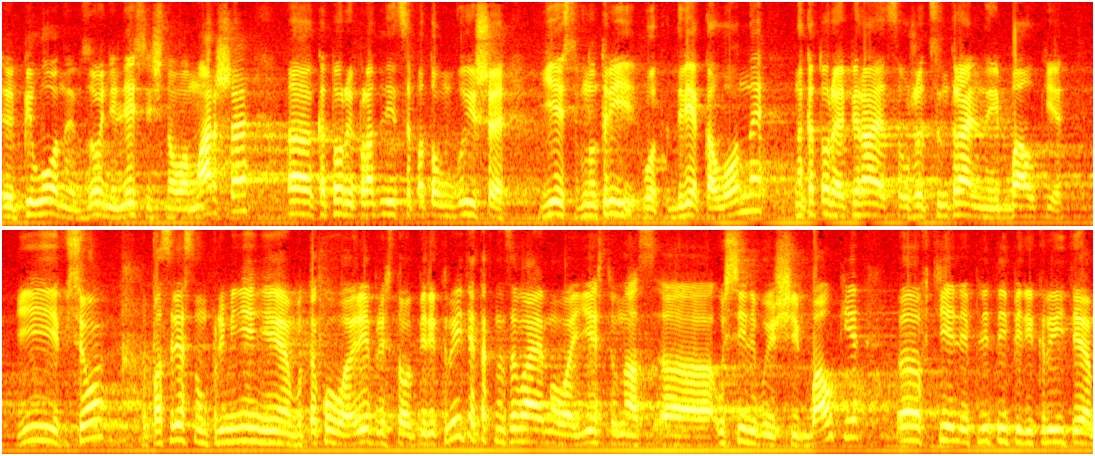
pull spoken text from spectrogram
э, пилоны в зоне лестничного марша, э, который продлится потом выше. Есть внутри вот две колонны, на которые опираются уже центральные балки и все, посредством применения вот такого ребристого перекрытия, так называемого, есть у нас э, усиливающие балки э, в теле плиты перекрытия,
